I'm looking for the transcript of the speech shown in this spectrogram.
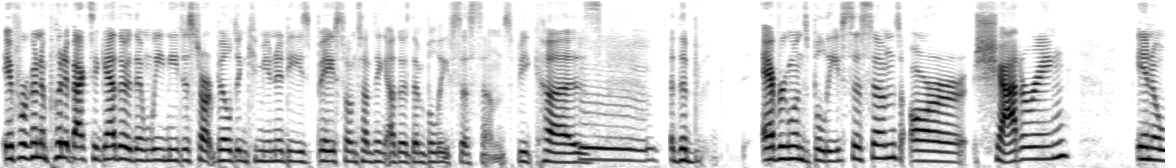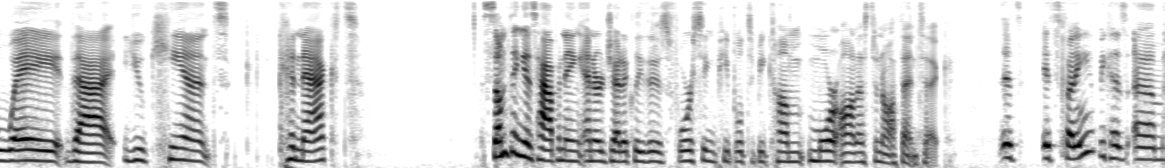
If we're going to put it back together then we need to start building communities based on something other than belief systems because mm. the everyone's belief systems are shattering in a way that you can't connect. Something is happening energetically that is forcing people to become more honest and authentic it's it's funny because um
